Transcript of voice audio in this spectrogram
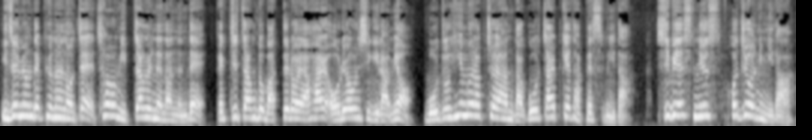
이재명 대표는 어제 처음 입장을 내놨는데 백지장도 맞들어야 할 어려운 시기라며 모두 힘을 합쳐야 한다고 짧게 답했습니다. CBS 뉴스 허지원입니다.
